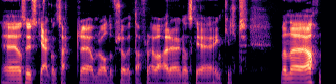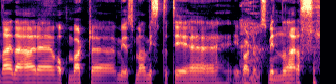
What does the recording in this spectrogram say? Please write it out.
Eh, og så husker jeg konsertområdet for så vidt, da, for det var eh, ganske enkelt. Men eh, ja, nei, det er eh, åpenbart eh, mye som er mistet i, eh, i barndomsminnene her, altså.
